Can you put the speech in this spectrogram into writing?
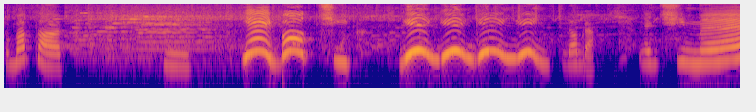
Chyba tak. Hmm. Jej, bocik. Gin, gin, gin, gin. Dobra, lecimy.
